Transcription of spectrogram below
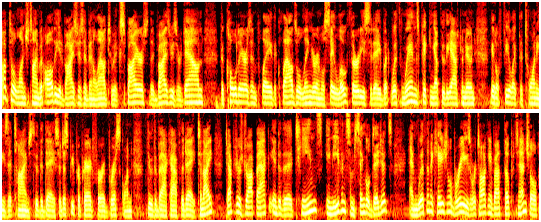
up till lunchtime. But all the advisories have been allowed to expire, so the advisories are down. The cold air is in play. The clouds will linger, and we'll say low 30s today. But with winds picking up through the afternoon, it'll feel like the 20s at times through the day. So just be prepared for a brisk one through the back half of the day. Tonight, temperatures drop back into the teens in even some single digits, and with an occasional breeze, we're talking about the potential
